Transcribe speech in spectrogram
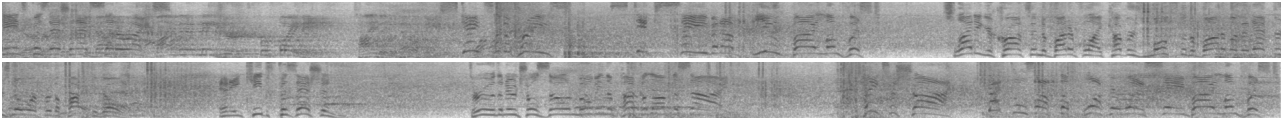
Gains possession at center ice. Five-minute major for fighting. Time to the penalties. Skates to the crease. Stick save and a beaut by Lundqvist. Sliding across into butterfly covers most of the bottom of the net. There's nowhere for the puck to go. And he keeps possession. Through the neutral zone, moving the puck along the side. Takes a shot. That goes off the blocker. What a save by Lundqvist.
